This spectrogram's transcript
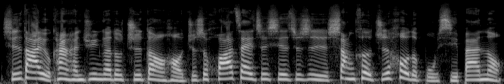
其实大家有看韩剧应该都知道哈，就是花在这些就是上课之后的补习班哦。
